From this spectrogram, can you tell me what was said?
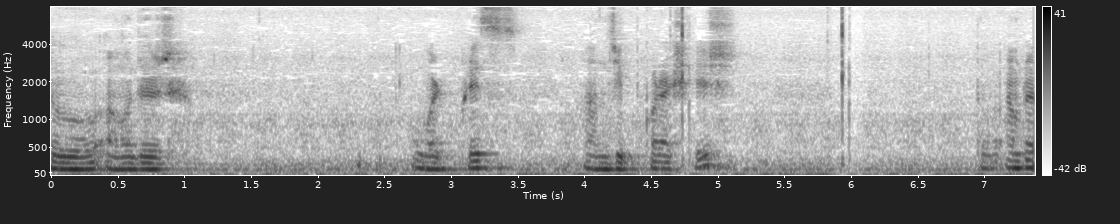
তো আমাদের ওয়ার্ডপ্রেস আনজিপ করা শেষ। তো আমরা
